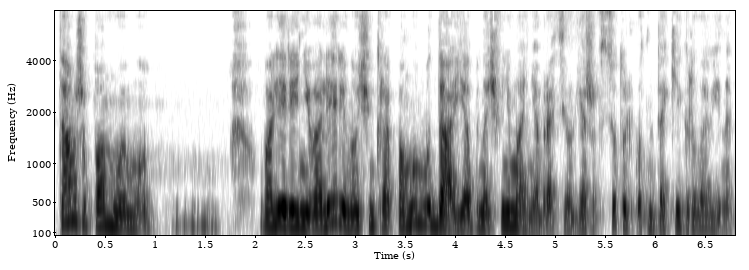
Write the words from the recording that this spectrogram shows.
Там же, по-моему, Валерия не Валерия, но очень по-моему, да, я бы, значит, внимание обратила. Я же все только вот на такие горловины.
